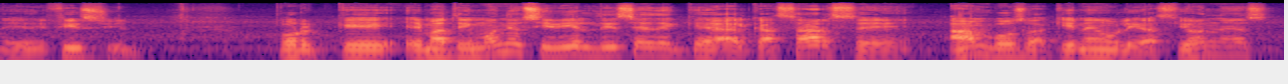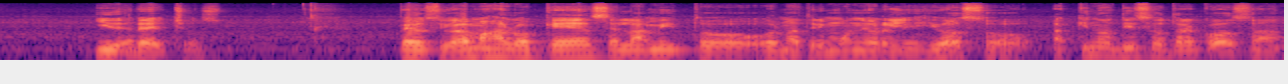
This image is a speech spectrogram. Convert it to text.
eh, difícil. Porque el matrimonio civil dice de que al casarse ambos adquieren obligaciones y derechos. Pero si vamos a lo que es el ámbito o el matrimonio religioso, aquí nos dice otra cosa.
